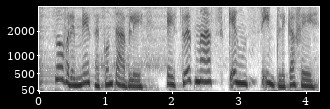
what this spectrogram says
Sobremesa Contable. Esto es más que un simple café.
